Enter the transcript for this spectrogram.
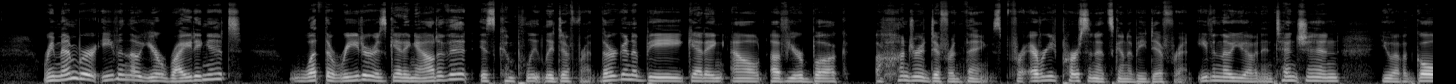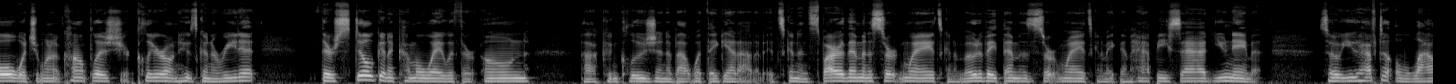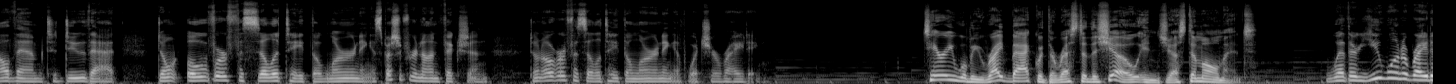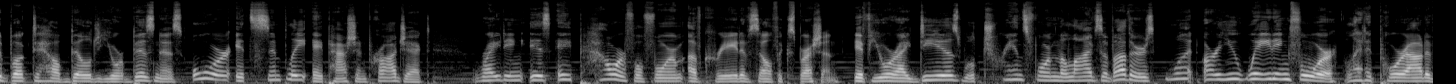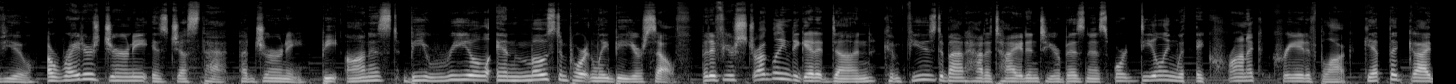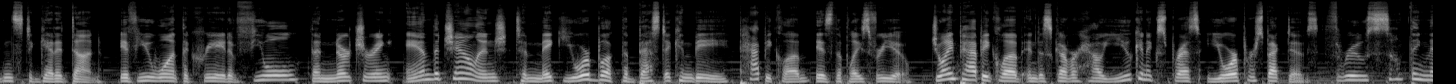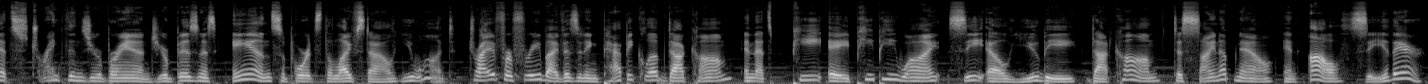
Remember, even though you're writing it, what the reader is getting out of it is completely different. They're going to be getting out of your book a hundred different things. For every person, it's going to be different. Even though you have an intention, you have a goal, what you want to accomplish, you're clear on who's going to read it, they're still going to come away with their own uh, conclusion about what they get out of it. It's going to inspire them in a certain way. It's going to motivate them in a certain way. It's going to make them happy, sad, you name it. So you have to allow them to do that. Don't over facilitate the learning, especially for nonfiction. Don't over facilitate the learning of what you're writing. Terry will be right back with the rest of the show in just a moment. Whether you want to write a book to help build your business or it's simply a passion project, writing is a powerful form of creative self expression. If your ideas will transform the lives of others, what are you waiting for? Let it pour out of you. A writer's journey is just that a journey. Be honest, be real, and most importantly, be yourself. But if you're struggling to get it done, confused about how to tie it into your business, or dealing with a chronic creative block, get the guidance to get it done. If you want the creative fuel, the nurturing, and the challenge to make your book the best it can be, Pappy Club is the place for you. Join Pappy Club and discover how you can express your perspectives through something that strengthens your brand, your business, and supports the lifestyle you want. Try it for free by visiting pappyclub.com, and that's P A P P Y C L U B.com to sign up now, and I'll see you there.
